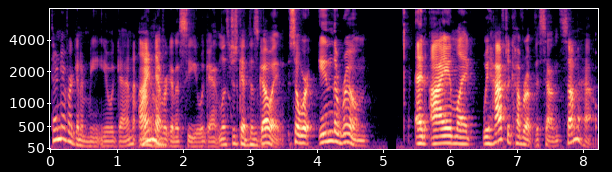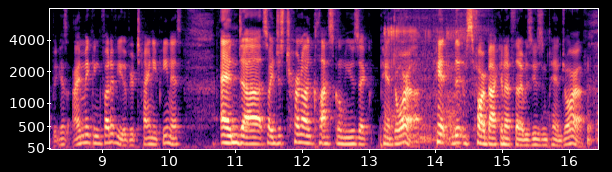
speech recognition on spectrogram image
they're never going to meet you again. I'm never going to see you again. Let's just get this going. So, we're in the room, and I am like, we have to cover up the sound somehow because I'm making fun of you of your tiny penis. And uh, so I just turn on classical music, Pandora. Pan- it was far back enough that I was using Pandora.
